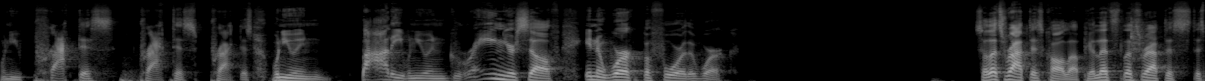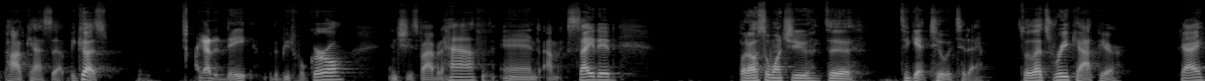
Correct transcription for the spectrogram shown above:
when you practice, practice, practice. When you embody, when you ingrain yourself in the work before the work. So let's wrap this call up here. Let's let's wrap this this podcast up because I got a date with a beautiful girl and she's five and a half, and I'm excited. But I also want you to to get to it today. So let's recap here. Okay.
